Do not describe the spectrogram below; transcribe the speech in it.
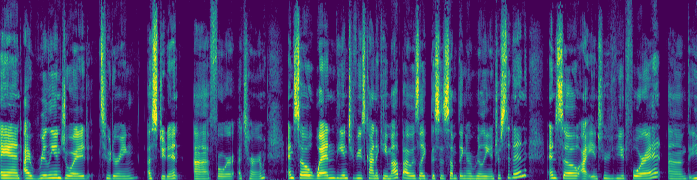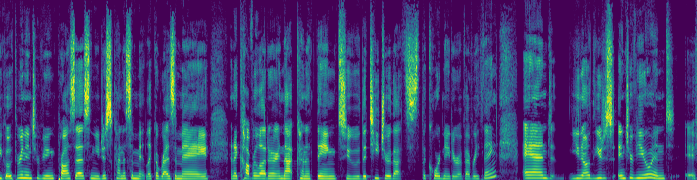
and I really enjoyed tutoring a student uh, for a term. And so when the interviews kind of came up, I was like, this is something I'm really interested in. And so I interviewed for it. Um, you go through an interviewing process and you just kind of submit like a resume and a cover letter and that kind of thing to the teacher that's the coordinator of everything. And, you know, you just interview and if,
